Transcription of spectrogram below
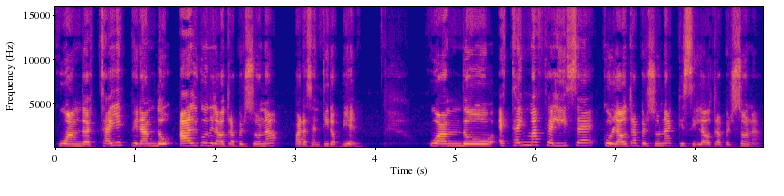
cuando estáis esperando algo de la otra persona para sentiros bien. Cuando estáis más felices con la otra persona que sin la otra persona.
